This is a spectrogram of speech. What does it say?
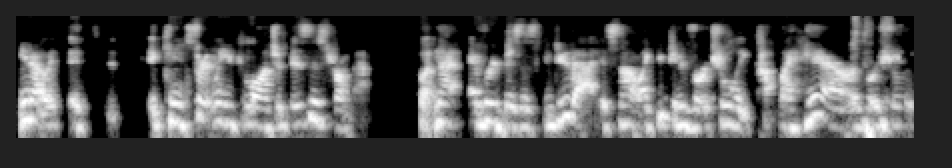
you know it, it it can certainly you can launch a business from that, but not every business can do that. It's not like you can virtually cut my hair or virtually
